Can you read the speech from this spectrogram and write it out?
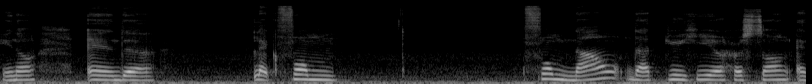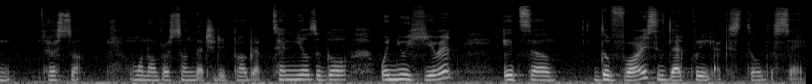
you know, and uh, like from from now that you hear her song and her song, one of her songs that she did probably like ten years ago, when you hear it, it's uh, the voice is like really like still the same.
